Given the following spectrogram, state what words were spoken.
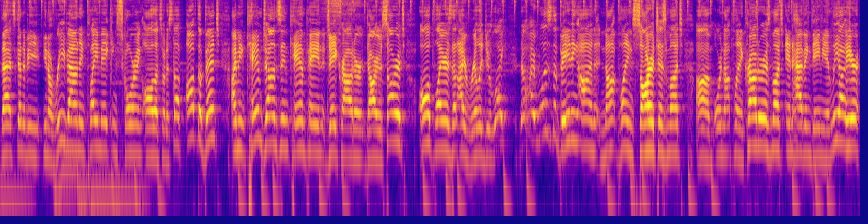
that's going to be, you know, rebounding, playmaking, scoring, all that sort of stuff. Off the bench, I mean, Cam Johnson, Cam Payne, Jae Crowder, Dario Saric, all players that I really do like. Now, I was debating on not playing Saric as much um, or not playing Crowder as much and having Damion Lee out here.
